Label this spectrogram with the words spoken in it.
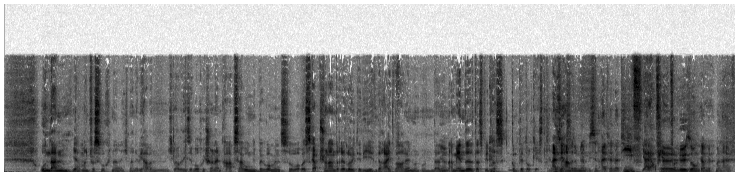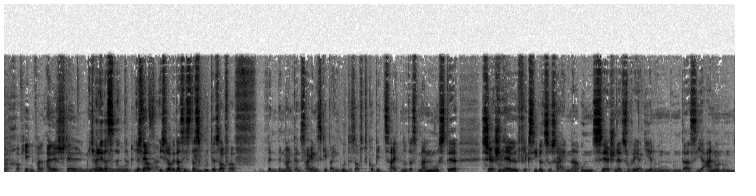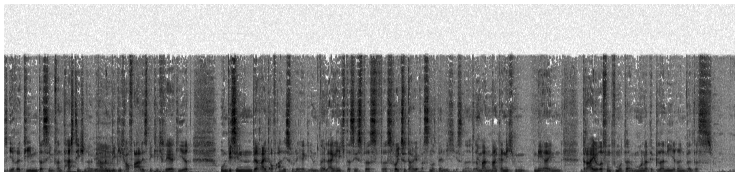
Und dann, ja, man versucht, ne? ich meine, wir haben, ich glaube, diese Woche schon ein paar Absagungen bekommen, so, aber es gab schon andere Leute, die bereit waren und, und dann am Ende, das wird das komplette Orchester. ne? Also Sie haben so ein bisschen Alternativ Ja, äh. Lösung, damit man einfach auf jeden Fall alle Stellen Ich meine, äh, das, gut ich, glaub, ich glaube, das ist das Gute auf, auf wenn, wenn man kann sagen, es gibt ein Gutes auf Covid-Zeit, nur dass man musste sehr schnell flexibel zu sein ne, und sehr schnell zu reagieren und, und das Jan und, und ihre Team, das sind fantastisch. Ne? Wir haben wirklich auf alles wirklich reagiert und wir sind bereit, auf alles zu reagieren, weil eigentlich das ist, was, was heutzutage was notwendig ist. Ne? Also Man, man kann nicht mehr in drei oder fünf Monate planieren, weil das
